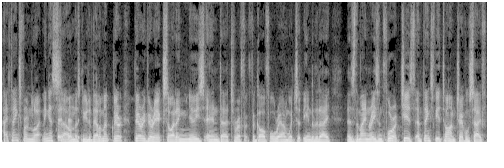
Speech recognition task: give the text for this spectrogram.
hey, thanks for enlightening us uh, on this new development. Very, very, very exciting news and terrific for golf all round, which at the end of the day is the main reason for it. Cheers, and thanks for your time. Travel safe.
